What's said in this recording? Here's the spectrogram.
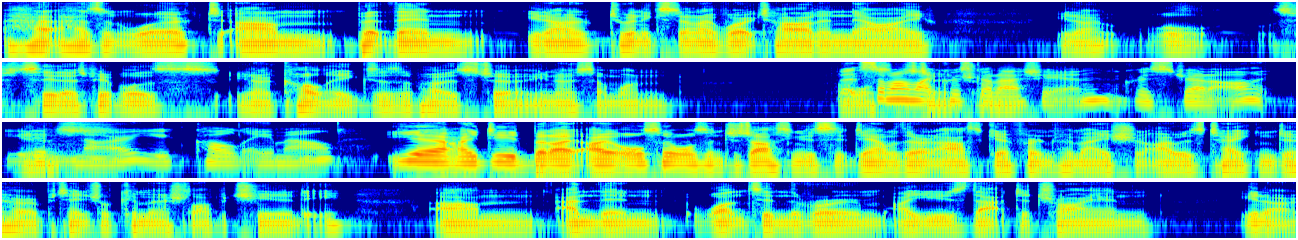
ha- hasn't worked. Um, but then, you know, to an extent, I've worked hard, and now I, you know, will see those people as you know colleagues as opposed to you know someone. But someone like Kris. Kardashian, Kris Jenner, you Yes. didn't know. You cold emailed. Yeah, I did, but I, I also wasn't just asking to sit down with her and ask her for information. I was taking to her a potential commercial opportunity. Um, and then once in the room, I used that to try and, you know,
